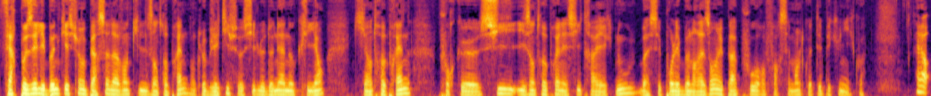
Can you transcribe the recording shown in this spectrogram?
faire poser les bonnes questions aux personnes avant qu'ils entreprennent. Donc l'objectif c'est aussi de le donner à nos clients qui entreprennent pour que s'ils ils entreprennent et s'ils travaillent avec nous, bah, c'est pour les bonnes raisons et pas pour forcément le côté pécunier. Quoi. Alors,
